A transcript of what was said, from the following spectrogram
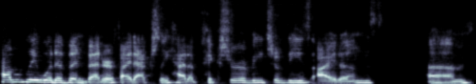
Probably would have been better if I'd actually had a picture of each of these items. Um,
